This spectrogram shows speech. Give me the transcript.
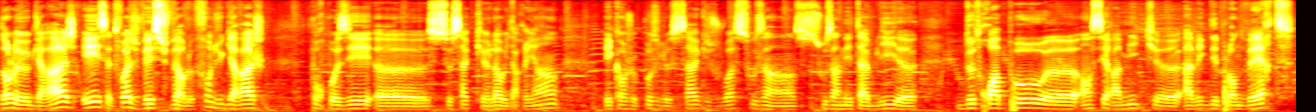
dans le garage. Et cette fois, je vais vers le fond du garage pour poser euh, ce sac là où il y a rien. Et quand je pose le sac, je vois sous un, sous un établi euh, deux trois pots en céramique avec des plantes vertes.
